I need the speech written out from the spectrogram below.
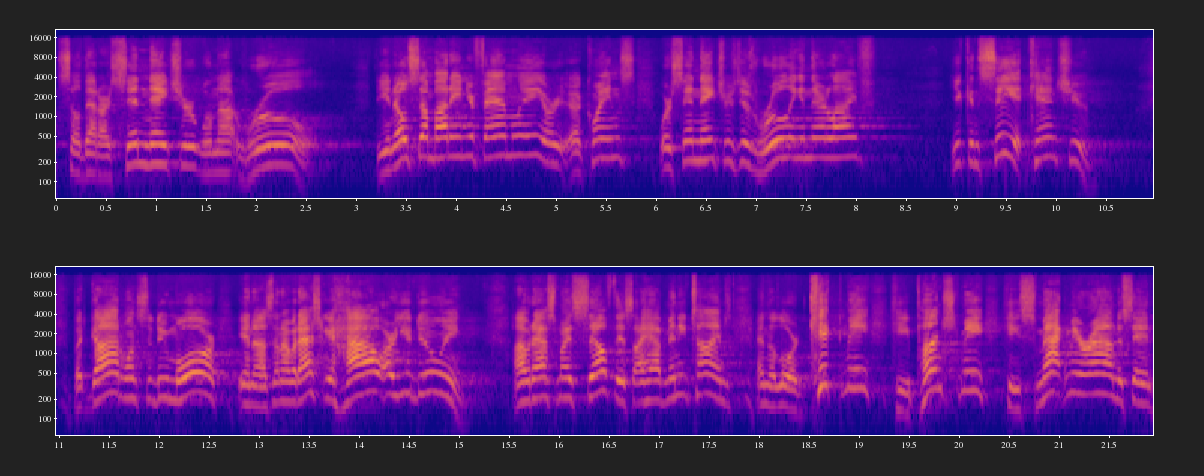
so that our sin nature will not rule. Do you know somebody in your family or acquaintance where sin nature is just ruling in their life? You can see it, can't you? But God wants to do more in us. And I would ask you, how are you doing? I would ask myself this. I have many times, and the Lord kicked me, He punched me, He smacked me around to saying,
